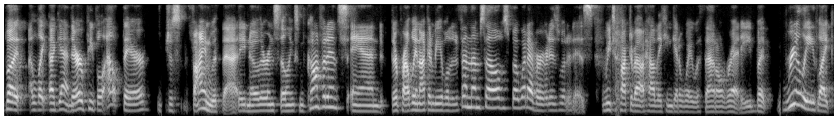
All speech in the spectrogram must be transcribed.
But uh, like again, there are people out there just fine with that. They know they're instilling some confidence, and they're probably not going to be able to defend themselves. But whatever, it is what it is we talked about how they can get away with that already. But really, like,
